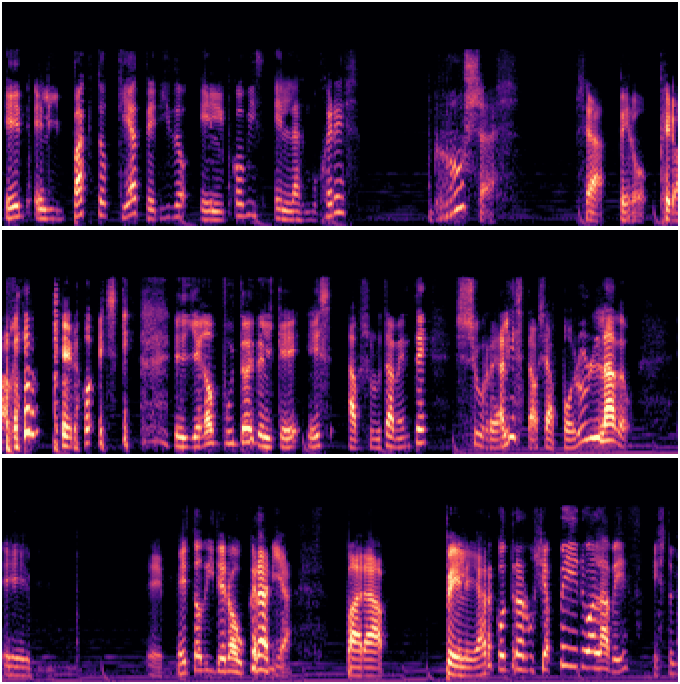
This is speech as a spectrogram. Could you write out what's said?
en el impacto que ha tenido el COVID en las mujeres rusas. O sea, pero, pero a ver, pero es que llega un punto en el que es absolutamente surrealista. O sea, por un lado, eh, eh, meto dinero a Ucrania para pelear contra Rusia, pero a la vez estoy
